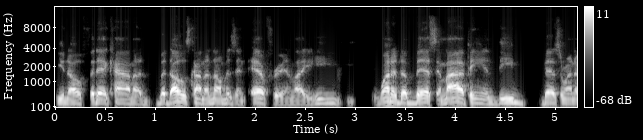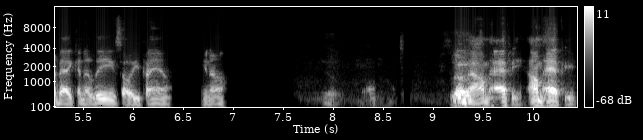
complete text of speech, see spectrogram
you know, for that kind of, but those kind of numbers and effort, and like he, one of the best, in my opinion, the best running back in the league, so he pay him, you know. So So I'm happy. I'm happy.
